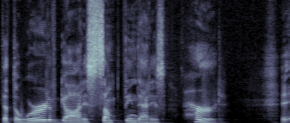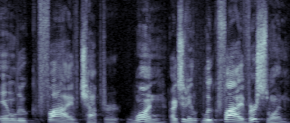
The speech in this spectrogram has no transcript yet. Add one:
that the Word of God is something that is heard. In Luke 5, chapter 1, or excuse me, Luke 5, verse 1,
